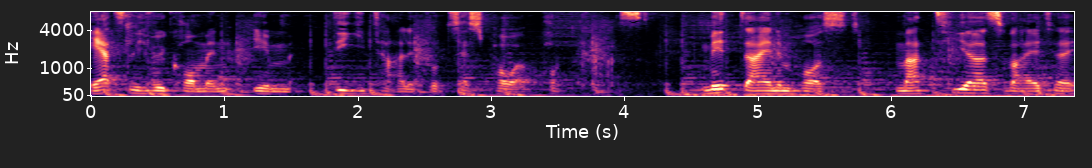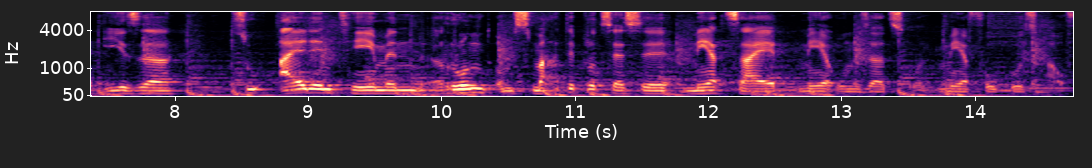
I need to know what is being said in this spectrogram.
Herzlich willkommen im Digitale Prozesspower Podcast mit deinem Host Matthias Walter Eser zu all den Themen rund um smarte Prozesse, mehr Zeit, mehr Umsatz und mehr Fokus auf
